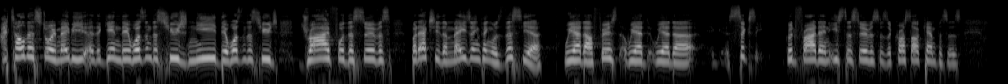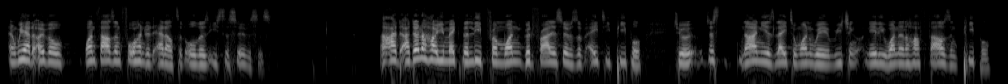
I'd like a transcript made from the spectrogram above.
I tell that story. Maybe, uh, again, there wasn't this huge need, there wasn't this huge drive for this service. But actually, the amazing thing was this year, we had our first, we had, we had uh, six Good Friday and Easter services across our campuses, and we had over 1,400 adults at all those Easter services. Now, I, I don't know how you make the leap from one Good Friday service of 80 people to just nine years later, one we're reaching nearly 1,500 people.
